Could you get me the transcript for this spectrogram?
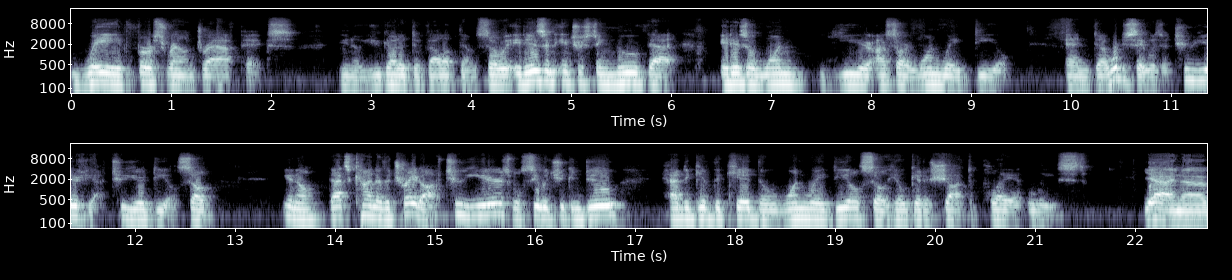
waive first round draft picks. You know, you got to develop them. So it is an interesting move that it is a one year, I'm sorry, one way deal. And uh, what did you say? Was it two years? Yeah, two year deal. So, you know, that's kind of the trade off. Two years, we'll see what you can do. Had to give the kid the one way deal so he'll get a shot to play at least. Yeah, and uh,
